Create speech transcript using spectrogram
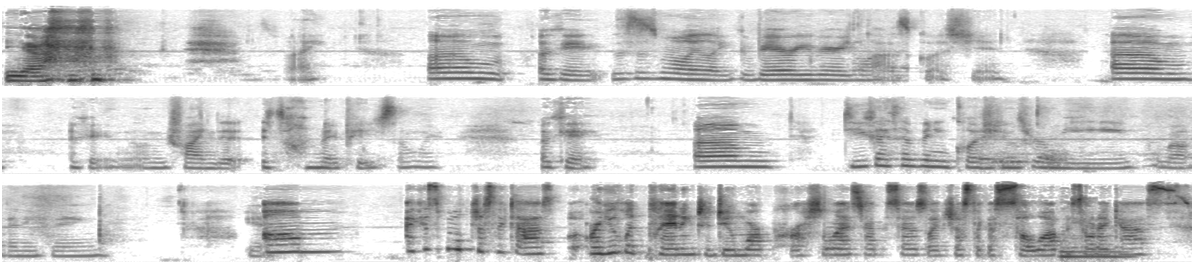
yeah. Um, okay, this is my like very, very last question. Um, okay, let me find it. It's on my page somewhere. Okay. Um, do you guys have any questions for me about anything? Um, I guess we would just like to ask: Are you like planning to do more personalized episodes, like just like a solo episode? I Mm. guess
